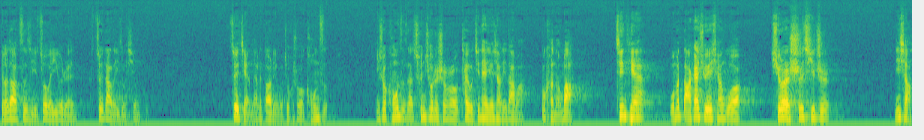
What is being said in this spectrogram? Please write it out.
得到自己作为一个人最大的一种幸福。最简单的道理，我就会说孔子。你说孔子在春秋的时候，他有今天影响力大吗？不可能吧。今天我们打开学业强国，学而时习之。你想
